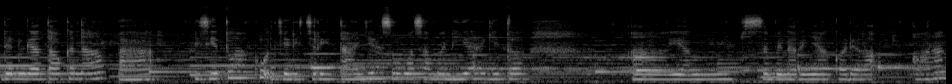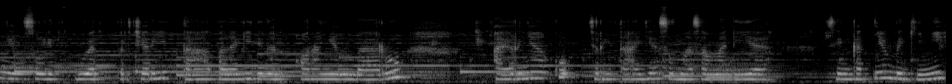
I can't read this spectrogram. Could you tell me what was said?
Dan gak tahu kenapa, di situ aku jadi cerita aja semua sama dia gitu. Uh, yang sebenarnya aku adalah orang yang sulit buat bercerita, apalagi dengan orang yang baru. Akhirnya aku cerita aja semua sama dia. Singkatnya begini,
